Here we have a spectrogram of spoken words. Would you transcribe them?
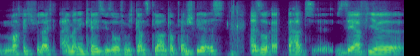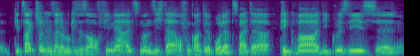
mache ich vielleicht einmal den Case, wieso für mich ganz klar ein Top-10-Spieler ist. Also er hat sehr viel gezeigt schon in seiner Rookie-Saison, auch viel mehr, als man sich da erhoffen konnte, obwohl er zweiter Pick war. Die Grizzlies äh,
